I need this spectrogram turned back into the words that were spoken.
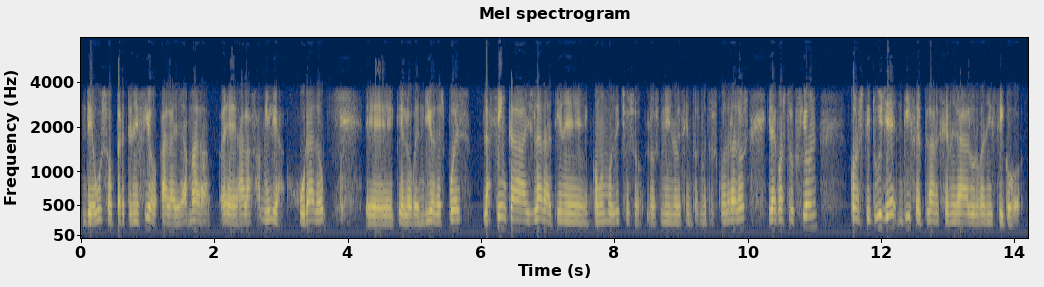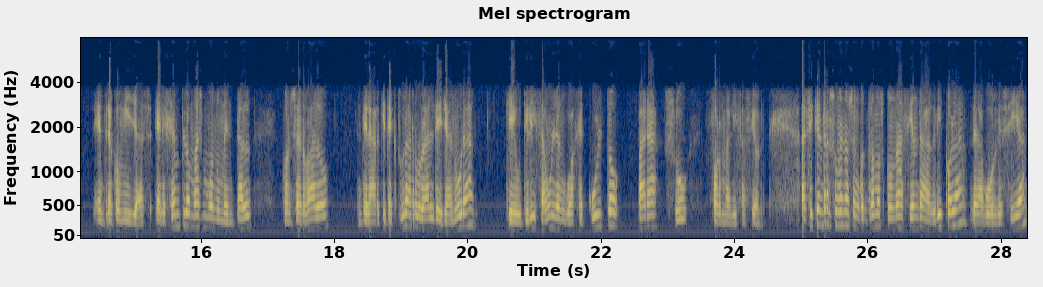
de uso perteneció a la llamada eh, a la familia Jurado, eh, que lo vendió después. La finca aislada tiene, como hemos dicho, eso, los 1.900 metros cuadrados y la construcción constituye, dice el Plan General Urbanístico, entre comillas, el ejemplo más monumental conservado de la arquitectura rural de llanura que utiliza un lenguaje culto para su formalización. Así que en resumen nos encontramos con una hacienda agrícola de la burguesía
